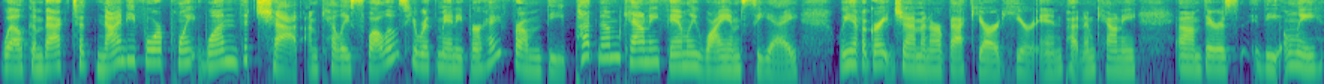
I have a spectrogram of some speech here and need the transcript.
Welcome back to 94.1 The Chat. I'm Kelly Swallows here with Manny Perhay from the Putnam County Family YMCA. We have a great gem in our backyard here in Putnam County. Um, there's the only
